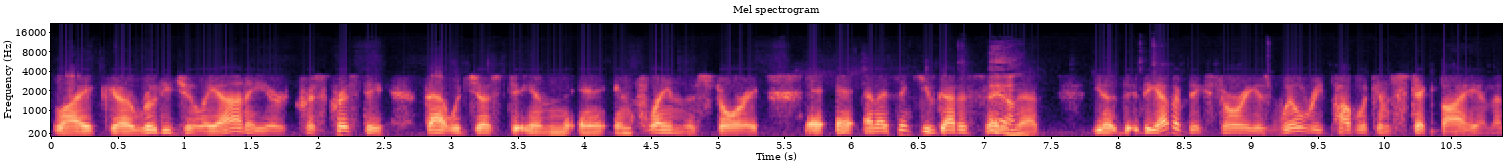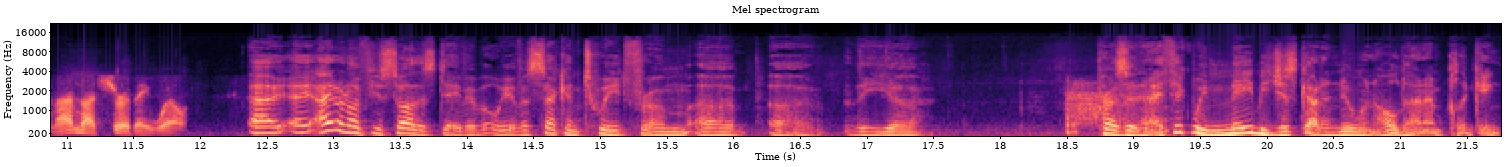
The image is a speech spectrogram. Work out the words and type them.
like uh, Rudy Giuliani or Chris Christie, that would just in, in, inflame the story. And, and I think you've got to say Yeah. that. You know, the, the other big story is will Republicans stick by him? And I'm not sure they will. Uh, I, I don't know if you saw this, David, but we have a second tweet from uh, uh, the uh, president. I think we maybe just got a new one. Hold on, I'm clicking.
